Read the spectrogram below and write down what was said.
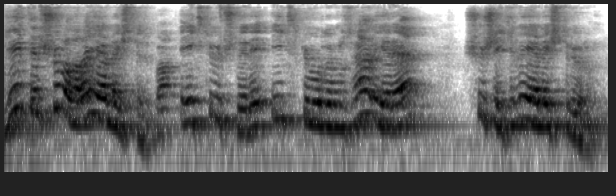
Getir şuralara yerleştir. Bak eksi 3'leri x gördüğümüz her yere şu şekilde yerleştiriyorum.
